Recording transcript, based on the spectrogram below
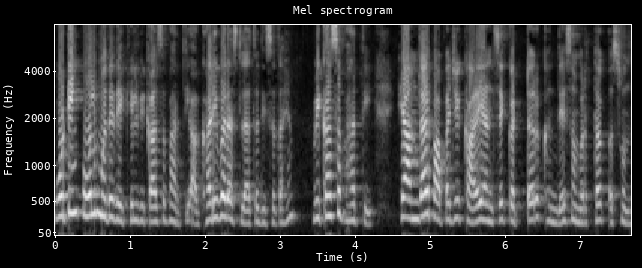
वोटिंग पोलमध्ये देखील विकास भारती आघाडीवर असल्याचं दिसत आहे. विकास भारती हे आमदार पापाजी काळे यांचे कट्टर खंदे समर्थक असून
